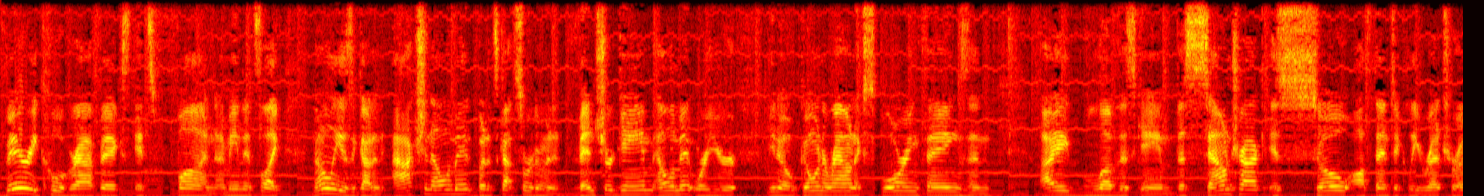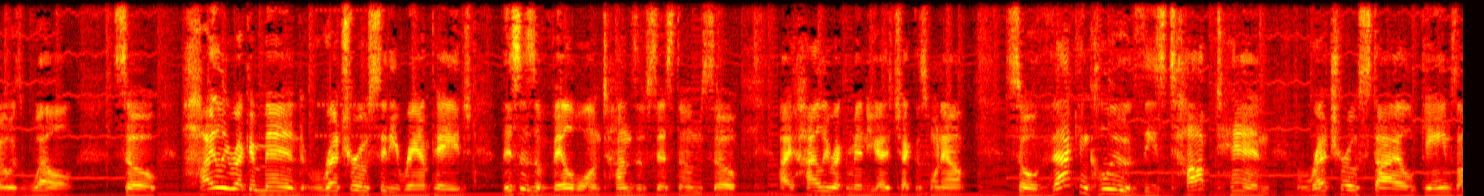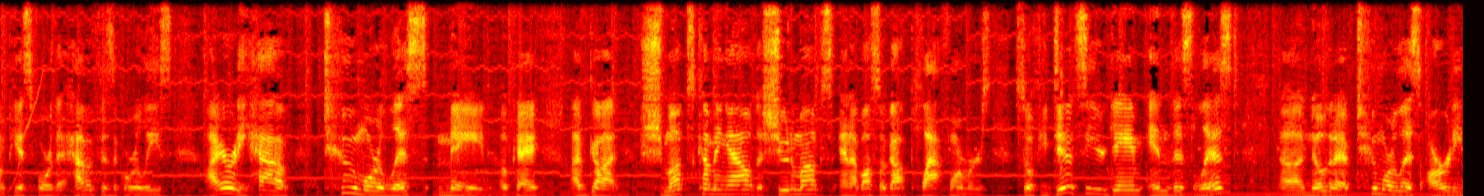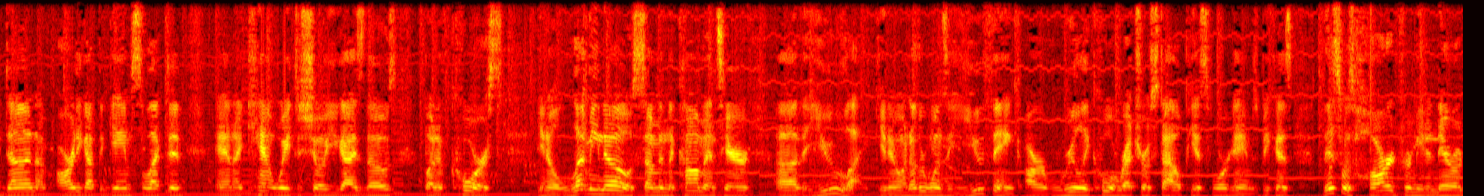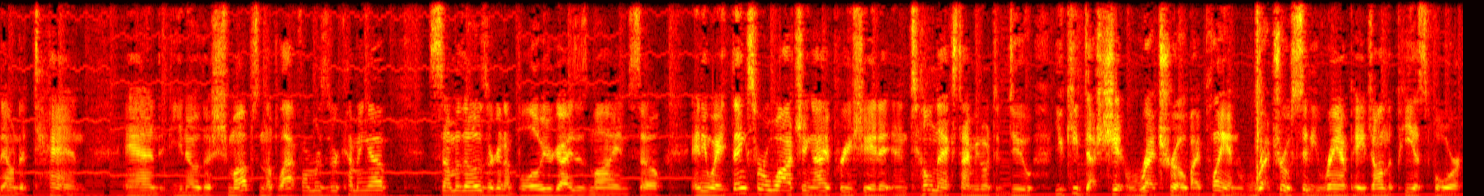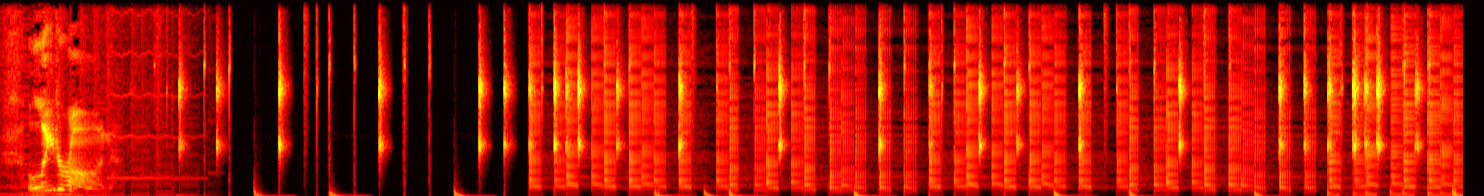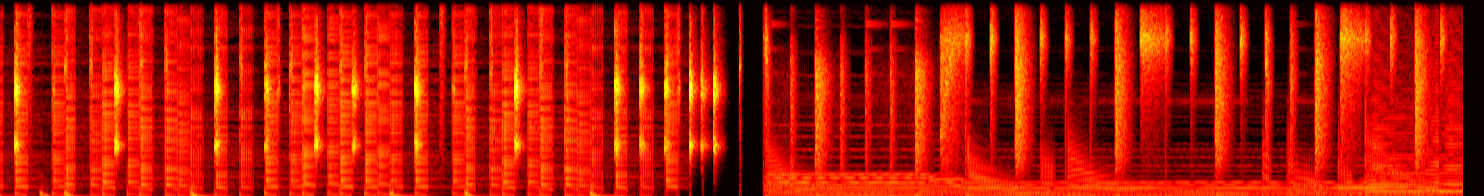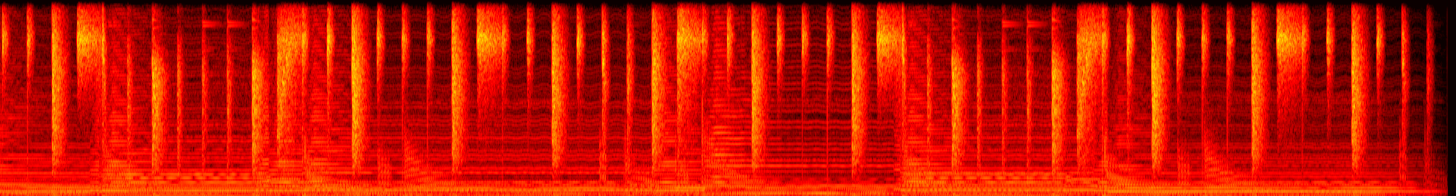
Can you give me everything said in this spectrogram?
very cool graphics. It's fun. I mean, it's like not only has it got an action element, but it's got sort of an adventure game element where you're, you know, going around exploring things and I love this game. The soundtrack is so authentically retro as well. So, highly recommend Retro City Rampage. This is available on tons of systems, so I highly recommend you guys check this one out. So that concludes these top 10 retro style games on PS4 that have a physical release. I already have two more lists made, okay? I've got shmups coming out, the shoot 'em ups, and I've also got platformers. So if you didn't see your game in this list, uh, know that I have two more lists already done. I've already got the game selected, and I can't wait to show you guys those. But of course, you know, let me know some in the comments here uh, that you like, you know, and other ones that you think are really cool retro style PS4 games because this was hard for me to narrow down to 10. And, you know, the shmups and the platformers that are coming up, some of those are going to blow your guys' mind. So, anyway, thanks for watching. I appreciate it. And until next time, you know what to do. You keep that shit retro by playing Retro City Rampage on the PS4 later on.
